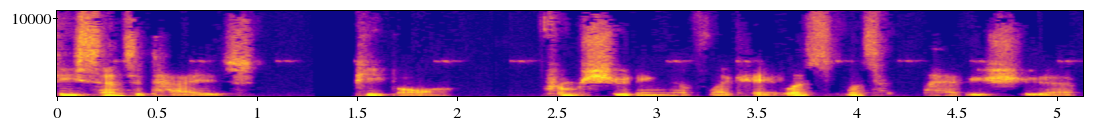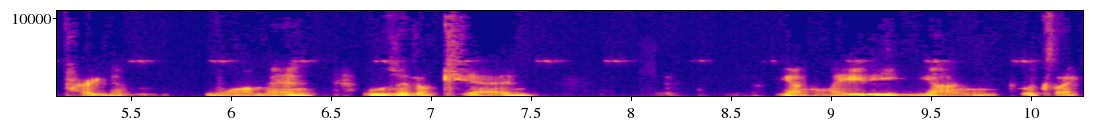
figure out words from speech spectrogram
desensitize people from shooting of like, hey, let's let's have you shoot a pregnant woman, little kid, young lady, young look like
